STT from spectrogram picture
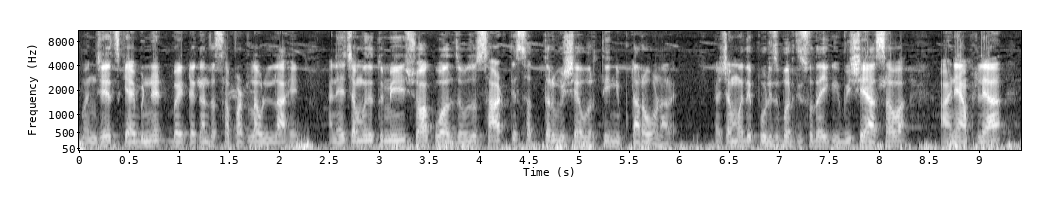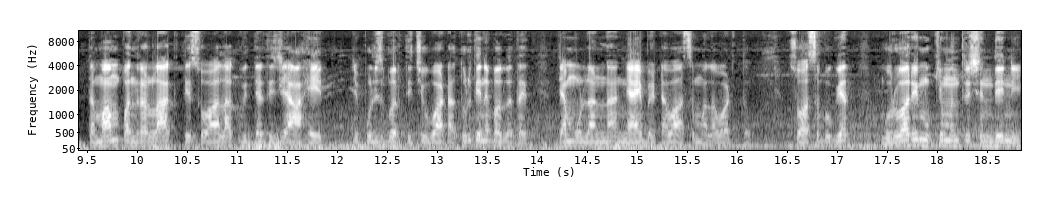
म्हणजेच कॅबिनेट बैठकांचा सपाट लावलेला आहे आणि याच्यामध्ये तुम्ही शॉक व्हाल जवळजवळ साठ ते सत्तर विषयावरती निपटारा होणार आहे. याच्यामध्ये पोलीस भरतीसुद्धा एक विषय असावा आणि आपल्या तमाम पंधरा लाख ते सोळा लाख विद्यार्थी जे आहेत जे पोलीस भरतीची वाट आतुरतेने बघत आहेत त्या मुलांना न्याय भेटावा असं मला वाटतं. सो असं बघूयात गुरुवारी मुख्यमंत्री शिंदेंनी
